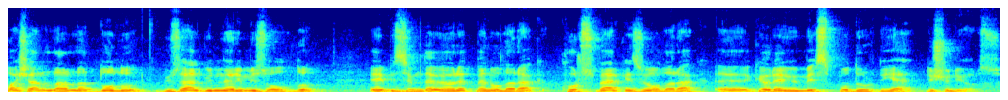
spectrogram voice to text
başarılarla dolu güzel günlerimiz oldu. E, bizim de öğretmen olarak, kurs merkezi olarak e, görevimiz budur diye düşünüyoruz.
